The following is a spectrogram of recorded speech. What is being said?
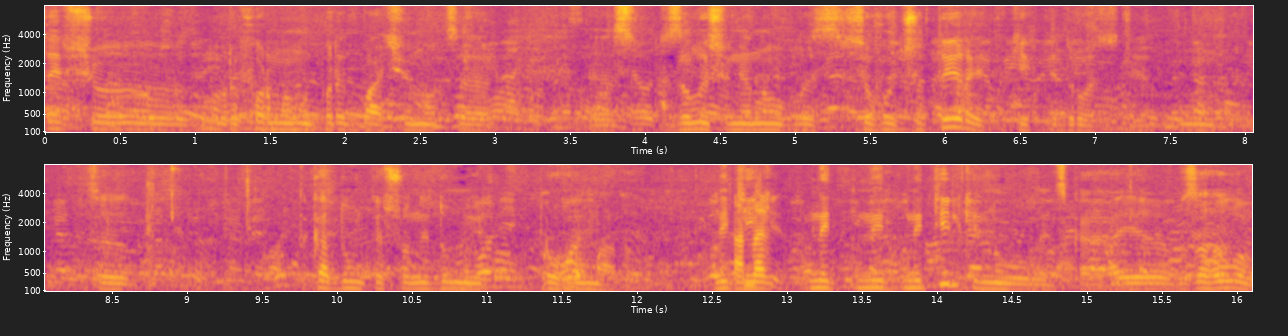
те, що ну, реформами передбачено, це е, залишення на область всього чотири таких підрозділів. Ну, це така думка, що не думають про громаду. Не тільки, не, не, не тільки Нововолинська, а й загалом.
